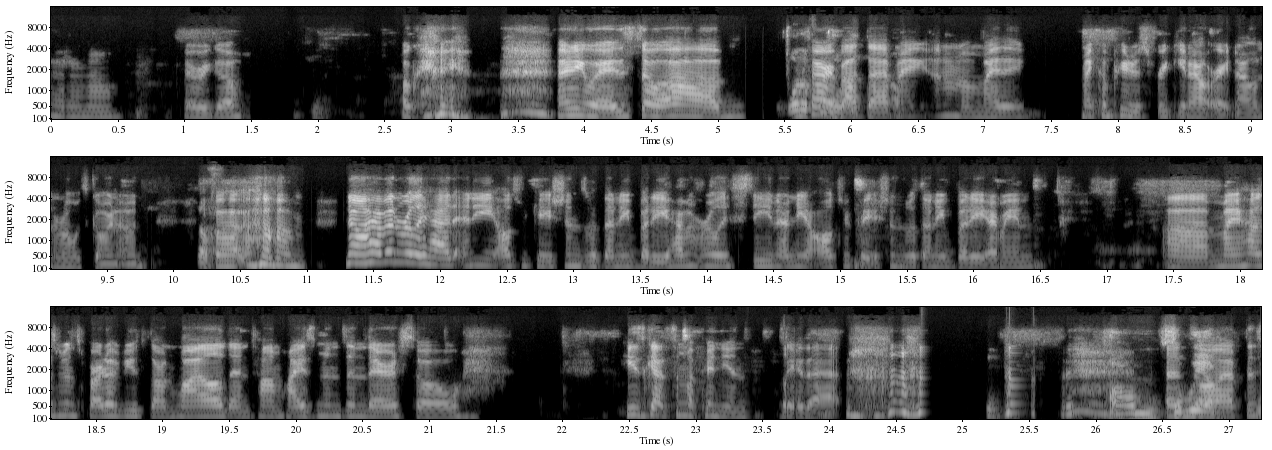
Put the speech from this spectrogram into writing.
I don't know. There we go. Okay. Anyways, so um, Wonderful. Sorry about that. My I don't know my my computer's freaking out right now. I don't know what's going on. But um, no, I haven't really had any altercations with anybody. I haven't really seen any altercations with anybody. I mean, uh, my husband's part of Youth Gone Wild, and Tom Heisman's in there, so he's got some opinions. Say that. um, so we have, have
